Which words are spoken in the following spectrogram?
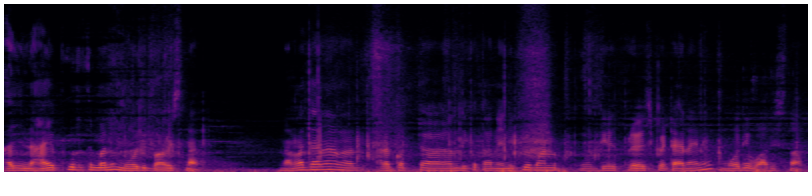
అది న్యాయపూరితమని మోదీ భావిస్తున్నారు. నల్లధనాన్ని అడగొట్టేందుకు తాను ఎన్నికల బాండ్ ప్రవేశపెట్టారని మోదీ వాదిస్తున్నారు.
